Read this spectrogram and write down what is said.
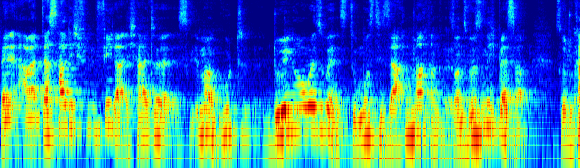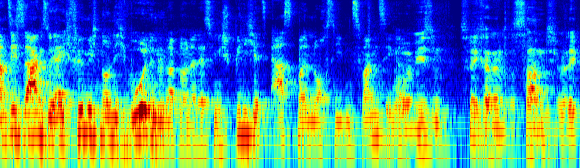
wenn, aber das halte ich für einen Fehler. Ich halte es immer gut, doing always wins. Du musst die Sachen machen, sonst wirst du nicht besser. So, du kannst nicht sagen, so, ja, ich fühle mich noch nicht wohl in 109er, deswegen spiele ich jetzt erstmal noch 27er. Aber wie ist denn, das finde ich gerade interessant. Ich überlege,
